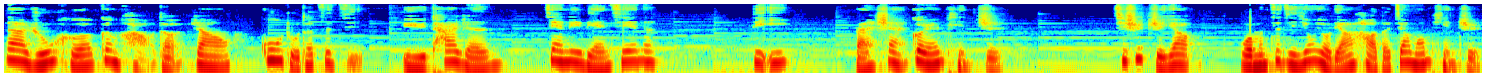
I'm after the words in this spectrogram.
那如何更好的让孤独的自己与他人建立连接呢？第一，完善个人品质。其实，只要我们自己拥有良好的交往品质，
